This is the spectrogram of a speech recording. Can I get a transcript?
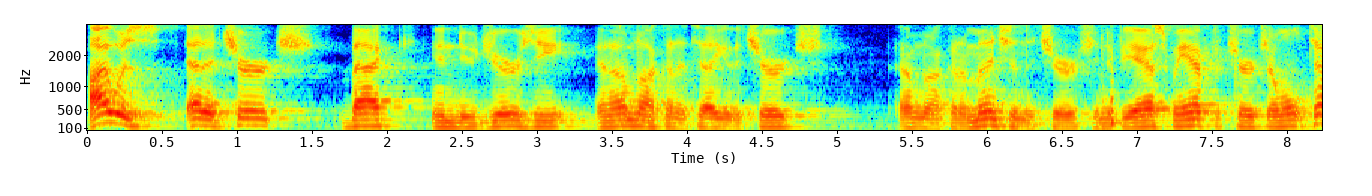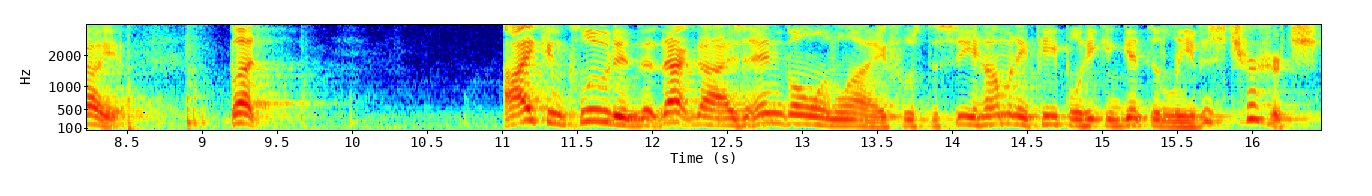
I was at a church back in New Jersey, and I'm not going to tell you the church. I'm not going to mention the church. And if you ask me after church, I won't tell you. But I concluded that that guy's end goal in life was to see how many people he can get to leave his church.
